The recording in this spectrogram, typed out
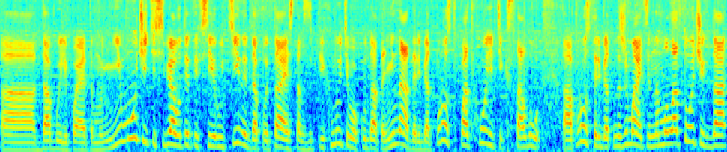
а, добыли. Поэтому не мучайте себя вот этой всей рутиной, да пытаясь там запихнуть его куда-то. Не надо, ребят, просто подходите к столу, а, просто, ребят, нажимаете на молоточек, да,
